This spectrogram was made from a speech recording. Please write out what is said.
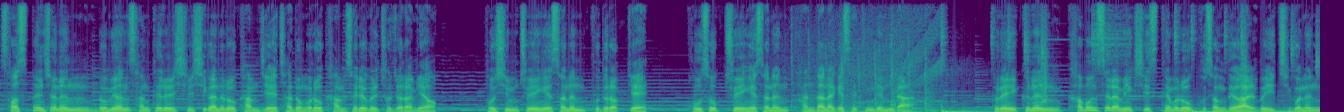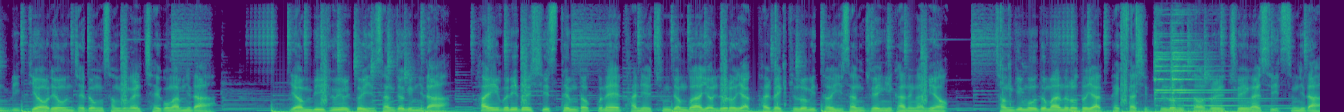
서스펜션은 노면 상태를 실시간으로 감지해 자동으로 감쇄력을 조절하며 도심 주행에서는 부드럽게, 고속 주행에서는 단단하게 세팅됩니다. 브레이크는 카본 세라믹 시스템으로 구성되어 RV 치고는 믿기 어려운 제동 성능을 제공합니다. 연비 효율도 인상적입니다. 하이브리드 시스템 덕분에 단일 충전과 연료로 약 800km 이상 주행이 가능하며 전기 모드만으로도 약 140km를 주행할 수 있습니다.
